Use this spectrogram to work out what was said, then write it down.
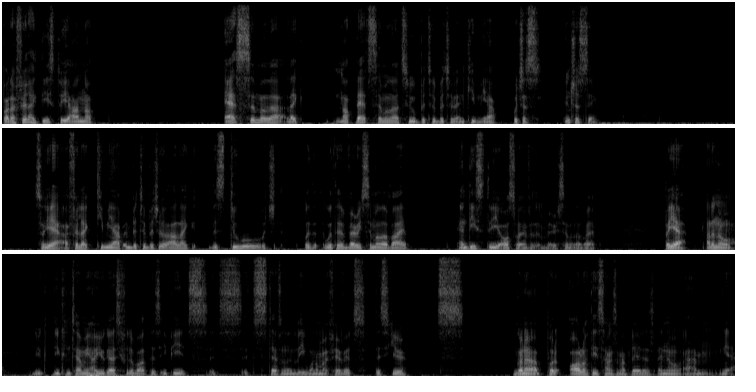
But I feel like these three are not as similar, like not that similar to Bitter Bitter and Keep Me Up, which is interesting. So yeah, I feel like Keep Me Up and Bitter Bitter are like this duo which with with a very similar vibe. And these three also have a very similar vibe. But yeah, I don't know. You you can tell me how you guys feel about this EP. It's it's it's definitely one of my favorites this year. It's I'm gonna put all of these songs in my playlist. I know um yeah,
